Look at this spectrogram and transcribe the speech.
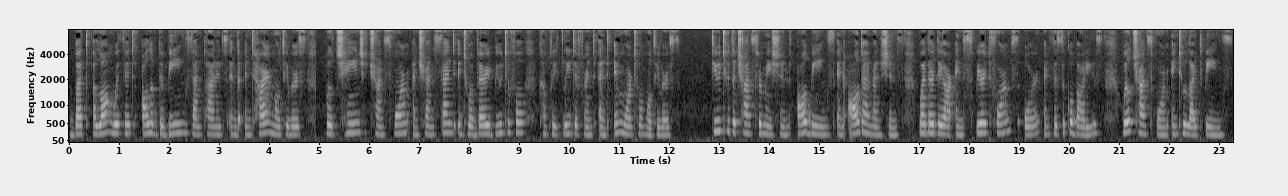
but along with it, all of the beings and planets in the entire multiverse will change, transform, and transcend into a very beautiful, completely different, and immortal multiverse. Due to the transformation, all beings in all dimensions, whether they are in spirit forms or in physical bodies, will transform into light beings.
